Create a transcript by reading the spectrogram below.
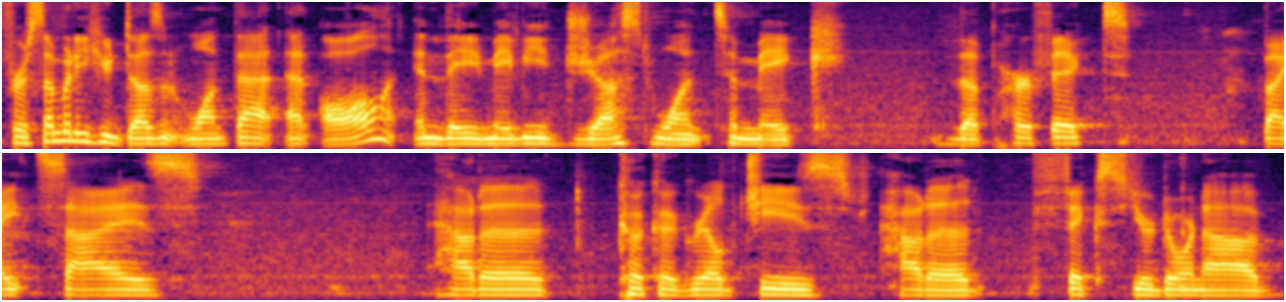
for somebody who doesn't want that at all, and they maybe just want to make the perfect bite size, how to cook a grilled cheese, how to fix your doorknob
